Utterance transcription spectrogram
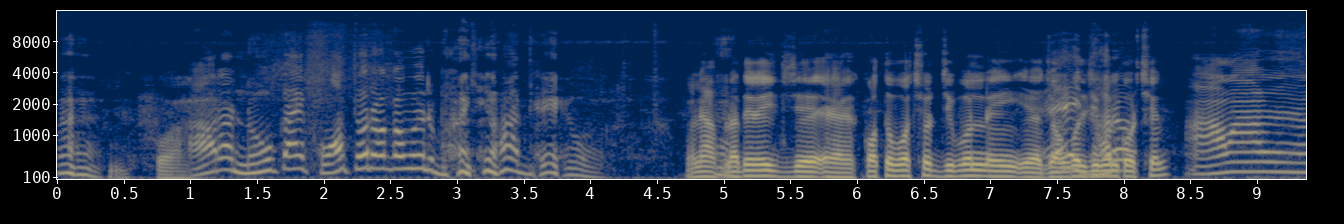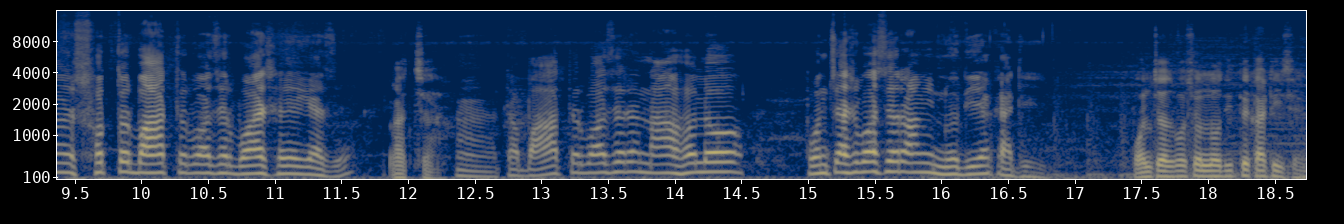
হ্যাঁ। আমরা নৌকায় কত রকমের ভঙ্গিমা দেখব মানে আপনাদের এই যে কত বছর জীবন এই জঙ্গল জীবন করছেন? আমার সত্তর বাহাত্তর বছর বয়স হয়ে গেছে। আচ্ছা। হ্যাঁ তা বাহাত্তর বছরে না হলেও পঞ্চাশ বছর আমি নদিয়ে কাটি। পঞ্চাশ বছর নদীতে কাটিয়েছেন?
